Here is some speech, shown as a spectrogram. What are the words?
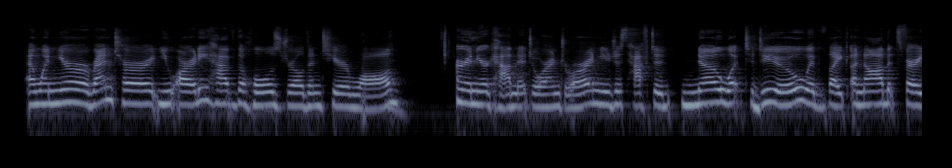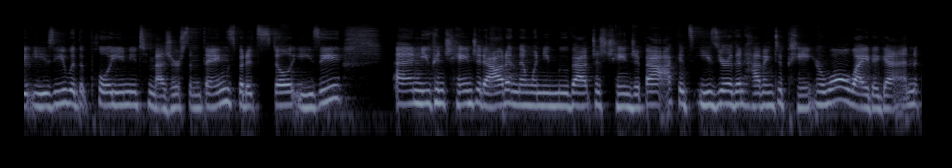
And when you're a renter, you already have the holes drilled into your wall or in your cabinet door and drawer and you just have to know what to do with like a knob it's very easy with the pull you need to measure some things but it's still easy and you can change it out and then when you move out just change it back it's easier than having to paint your wall white again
